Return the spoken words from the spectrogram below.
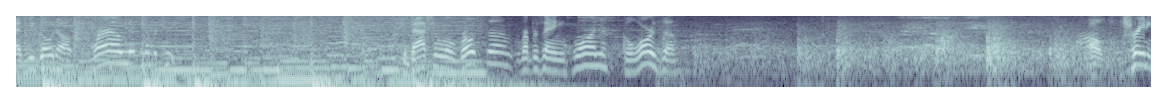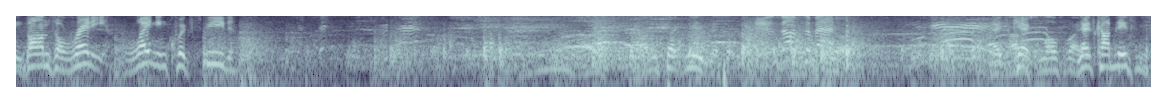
As we go to round number two. Sebastian La Rosa representing Juan Galarza. Oh, trading bombs already. Lightning quick speed. A lot of technique. Hands up, Sebastian. Nice Not a kicks. Nice combinations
